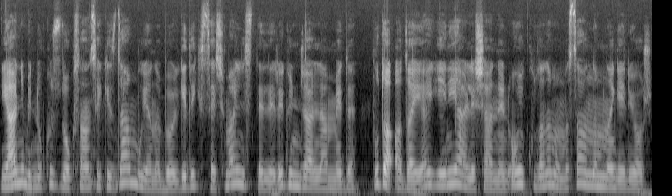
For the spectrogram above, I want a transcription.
Yani 1998'den bu yana bölgedeki seçmen listeleri güncellenmedi. Bu da adaya yeni yerleşenlerin oy kullanamaması anlamına geliyor.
